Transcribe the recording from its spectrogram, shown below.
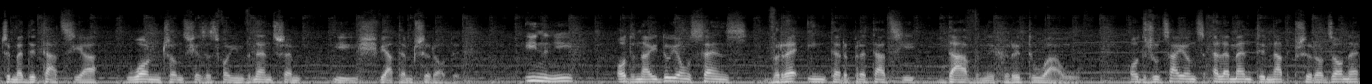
czy medytacja, łącząc się ze swoim wnętrzem i światem przyrody. Inni odnajdują sens w reinterpretacji dawnych rytuałów odrzucając elementy nadprzyrodzone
